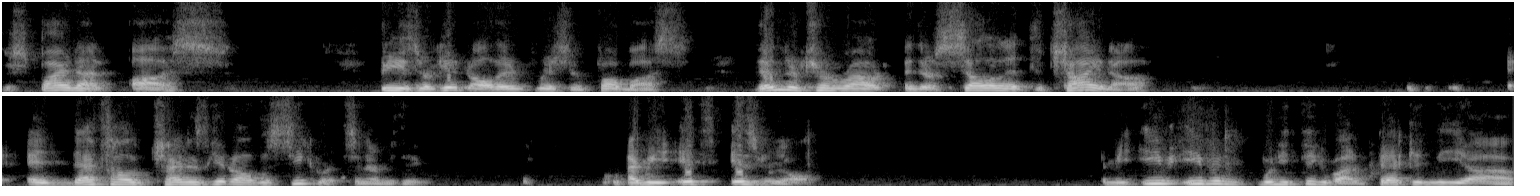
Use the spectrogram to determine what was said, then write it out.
They're spying on us because they're getting all the information from us. Then they're turning around and they're selling it to China. And that's how China's getting all the secrets and everything. I mean, it's Israel. I mean, even, even when you think about it, back in the uh,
